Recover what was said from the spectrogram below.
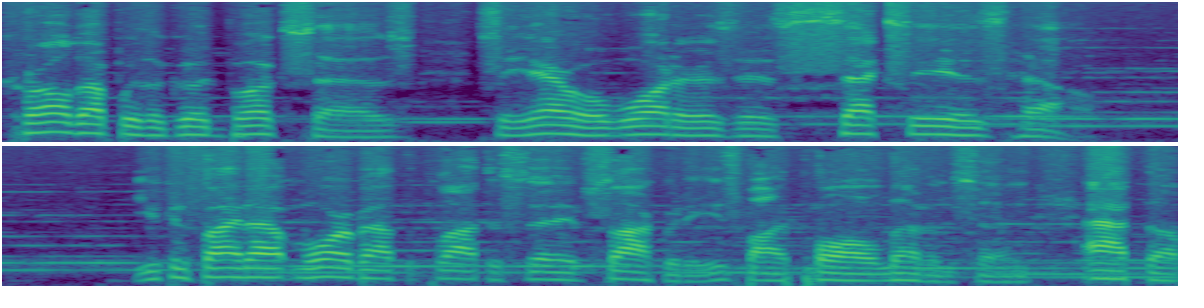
Curled Up with a Good Book says Sierra Waters is sexy as hell. You can find out more about the plot to save Socrates by Paul Levinson at the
